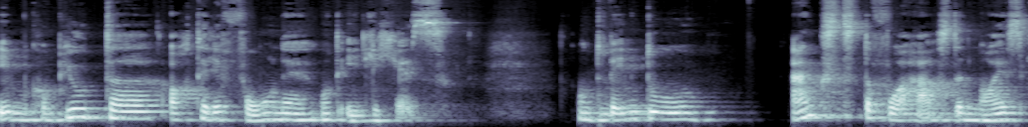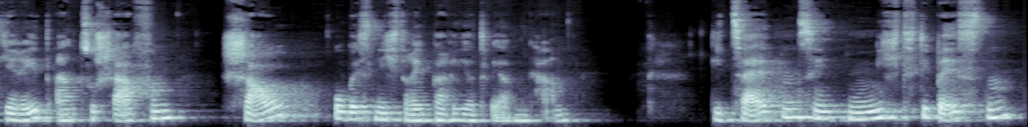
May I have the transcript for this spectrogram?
eben Computer, auch Telefone und ähnliches. Und wenn du Angst davor hast, ein neues Gerät anzuschaffen, schau, ob es nicht repariert werden kann. Die Zeiten sind nicht die besten.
